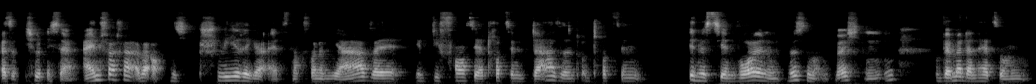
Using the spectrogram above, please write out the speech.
also ich würde nicht sagen einfacher, aber auch nicht schwieriger als noch vor einem Jahr, weil die Fonds ja trotzdem da sind und trotzdem investieren wollen und müssen und möchten. Und wenn man dann halt so ein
